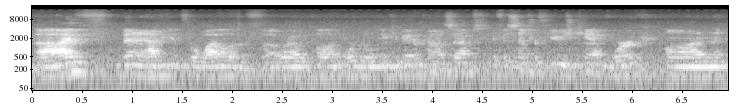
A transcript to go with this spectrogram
Uh, I've been an advocate for a while of uh, what I would call an orbital incubator concept. If a centrifuge can't work on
